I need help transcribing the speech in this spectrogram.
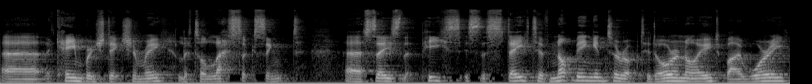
Uh, the Cambridge Dictionary, a little less succinct, uh, says that peace is the state of not being interrupted or annoyed by worry,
